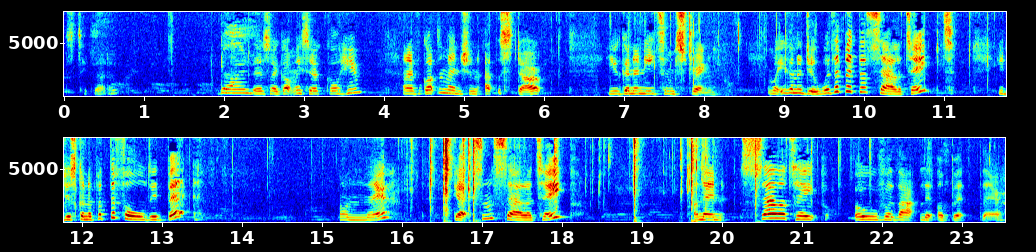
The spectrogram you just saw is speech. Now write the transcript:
let's take that out. Done. There, so I got my circle here, and I forgot to mention at the start, you're gonna need some string. And what you're gonna do with a bit that's sellotaped, you're just gonna put the folded bit on there, get some sellotape, and then sellotape over that little bit there.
